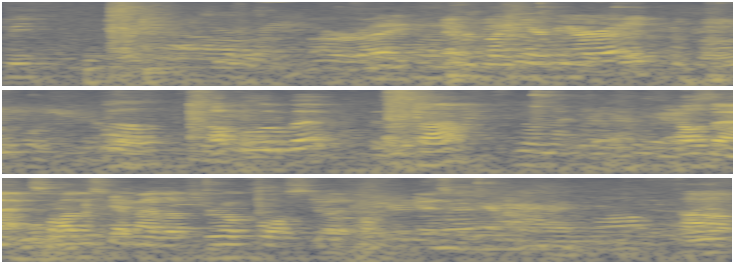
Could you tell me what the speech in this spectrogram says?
All right, can everybody hear me all right? Well, Up a little bit? Is this on? How's that? So I'll just get my lips real close to it you guys can hear me all right. Um,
